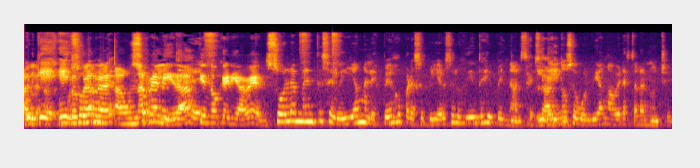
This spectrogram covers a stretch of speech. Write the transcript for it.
Porque, a, su eh, propia a una realidad que no quería ver. solamente se veían al espejo para cepillarse los dientes y peinarse y de ahí no se volvían a ver hasta la noche.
